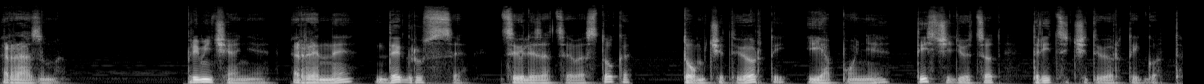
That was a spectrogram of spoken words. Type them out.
разума. Примечание. Рене де Груссе. Цивилизация Востока. Том 4. Япония. 1934 год.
